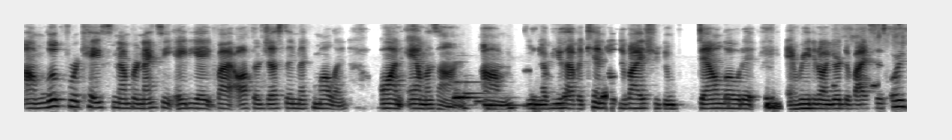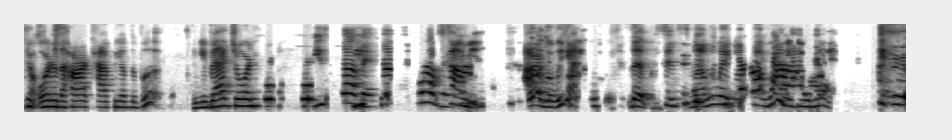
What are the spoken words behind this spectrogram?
Um, look for case number 1988 by author Justin McMullen on Amazon. Um, you know, if you have a Kindle device, you can download it and read it on your devices, or you can order the hard copy of the book. Are you back, Jordan? He's coming. He's coming. All right, well, we got to look since while we wait, we're gonna go back.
